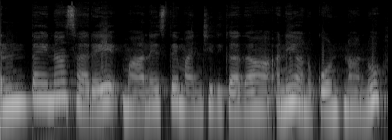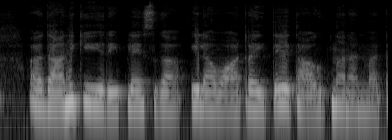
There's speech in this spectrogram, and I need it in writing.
ఎంతైనా సరే మానేస్తే మంచిది కదా అని అనుకుంటున్నాను. దానికి రీప్లేస్గా ఇలా వాటర్ అయితే తాగుతున్నాను అనమాట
